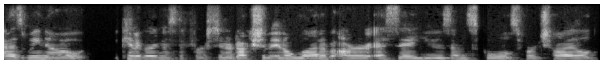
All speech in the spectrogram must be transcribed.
as we know, kindergarten is the first introduction in a lot of our SAUs and schools for a child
